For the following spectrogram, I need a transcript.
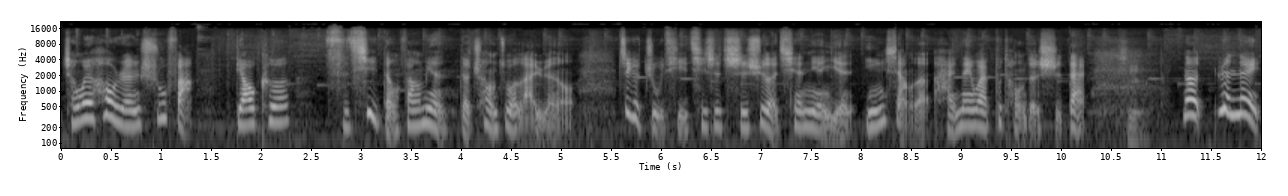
成为后人书法、雕刻、瓷器等方面的创作来源哦。这个主题其实持续了千年，也影响了海内外不同的时代。是。那院内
